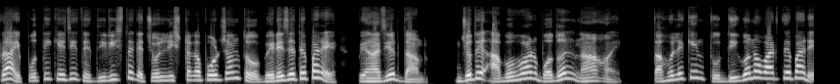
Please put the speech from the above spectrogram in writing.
প্রায় প্রতি কেজিতে তিরিশ থেকে চল্লিশ টাকা পর্যন্ত বেড়ে যেতে পারে পেঁয়াজের দাম। যদি আবহাওয়ার বদল না হয়, তাহলে কিন্তু দ্বিগুণও বাড়তে পারে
